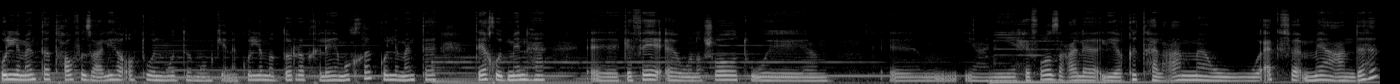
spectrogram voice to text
كل ما أنت تحافظ عليها أطول مدة ممكنة. كل ما تدرب خلايا مخك كل ما أنت تاخد منها كفاءة ونشاط و يعني حفاظ على لياقتها العامة وأكفأ ما عندها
